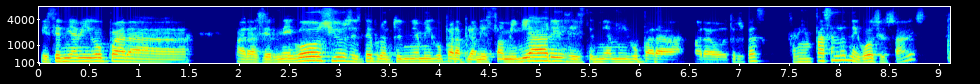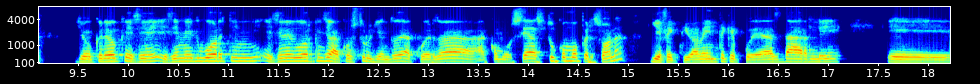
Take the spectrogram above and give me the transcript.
este es mi amigo para, para hacer negocios, este de pronto es mi amigo para planes familiares, este es mi amigo para, para otras cosas. También pasan los negocios, ¿sabes? Yo creo que ese, ese, networking, ese networking se va construyendo de acuerdo a, cómo seas tú como persona y efectivamente que puedas darle eh,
